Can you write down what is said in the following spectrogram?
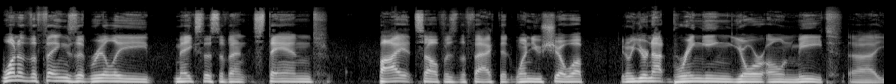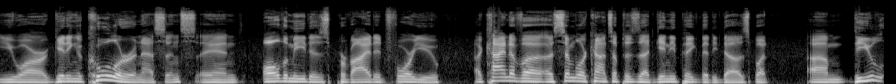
One of the things that really makes this event stand by itself is the fact that when you show up, you know, you're not bringing your own meat. Uh, you are getting a cooler in essence, and all the meat is provided for you. A kind of a, a similar concept is that guinea pig that he does. But um, do you?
